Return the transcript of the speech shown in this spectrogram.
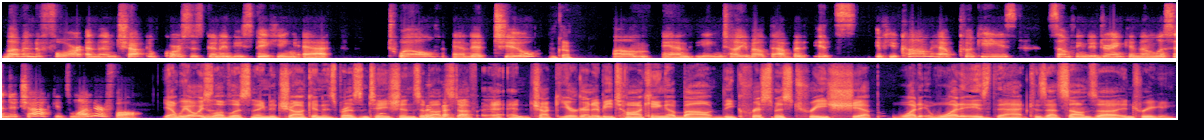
11 to 4 and then chuck of course is going to be speaking at 12 and at 2 Okay. um, and he can tell you about that but it's if you come have cookies something to drink and then listen to chuck it's wonderful Yeah, we always Yeah. love listening to Chuck and his presentations about stuff. And Chuck, you're going to be talking about the Christmas tree ship. What what is that? Because that sounds uh, intriguing.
